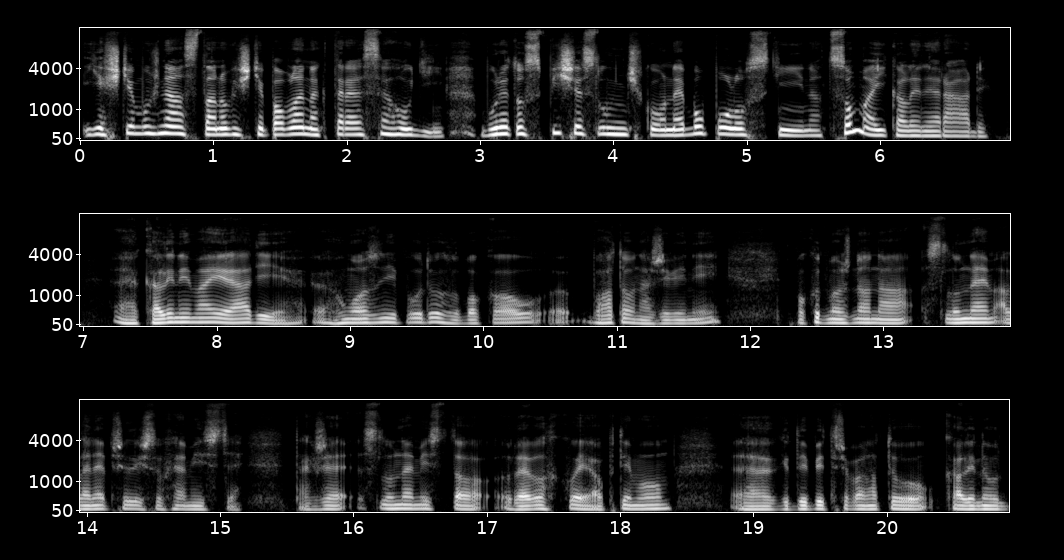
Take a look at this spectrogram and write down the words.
Ještě možná stanoviště, Pavle, na které se hodí. Bude to spíše sluníčko nebo polostín? Co mají kaliny rády? Eh, kaliny mají rádi humozní půdu, hlubokou, eh, bohatou na živiny, pokud možno na slunném, ale nepříliš suchém místě. Takže slunné místo ve vlhku je optimum. Eh, kdyby třeba na tu kalinu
